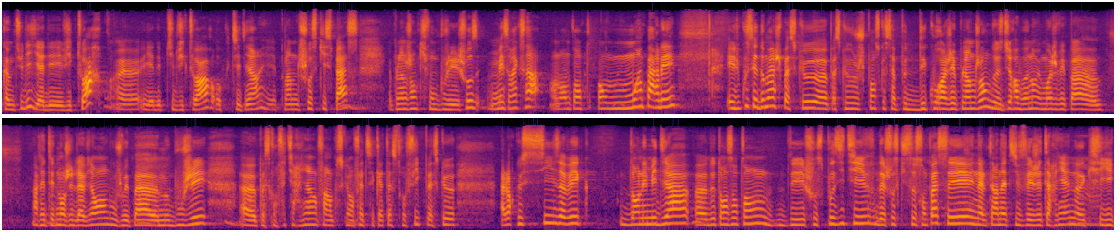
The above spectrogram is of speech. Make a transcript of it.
comme tu dis, il y a des victoires. il y a des petites victoires au quotidien. Il y a plein de choses qui se passent. Il y a plein de gens qui font bouger les choses. Mais c'est vrai que ça, on entend moins parler. Et du coup, c'est dommage parce que, parce que je pense que ça peut décourager plein de gens de se dire Ah ben non, mais moi, je ne vais pas arrêter de manger de la viande ou je ne vais pas euh, me bouger euh, parce qu'en fait il n'y a rien, enfin parce qu'en fait c'est catastrophique parce que alors que s'ils avaient dans les médias euh, de temps en temps des choses positives, des choses qui se sont passées, une alternative végétarienne qui,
